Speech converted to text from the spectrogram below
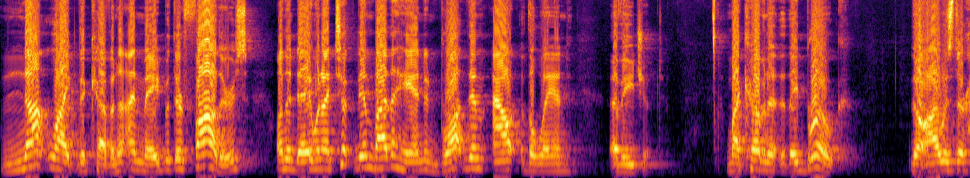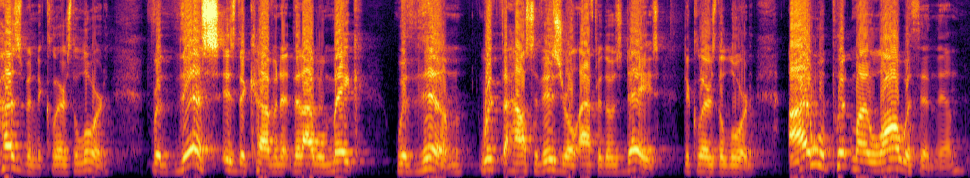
not like the covenant I made with their fathers on the day when I took them by the hand and brought them out of the land of Egypt. My covenant that they broke, though I was their husband, declares the Lord. For this is the covenant that I will make with them, with the house of Israel after those days, declares the Lord. I will put my law within them,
